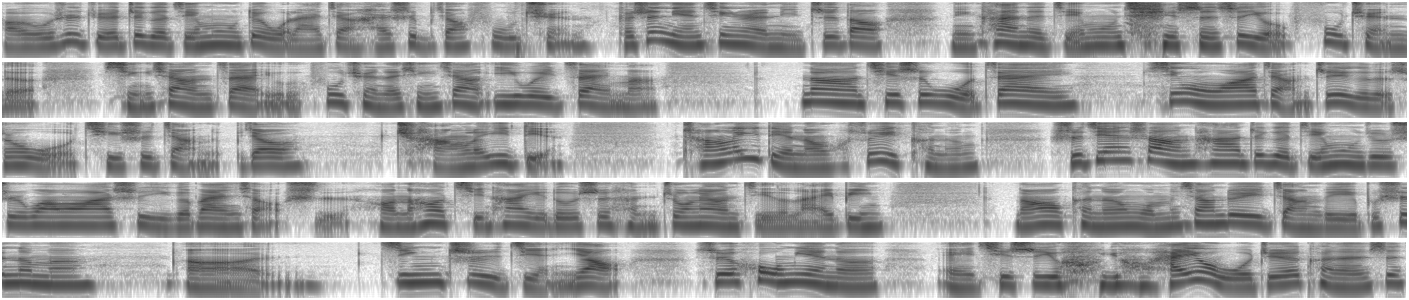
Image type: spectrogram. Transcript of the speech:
好，我是觉得这个节目对我来讲还是比较父权。可是年轻人，你知道你看的节目 其实是有父权的形象在，有父权的形象意味在吗？那其实我在新闻哇讲这个的时候，我其实讲的比较长了一点，长了一点呢，所以可能时间上，它这个节目就是哇哇哇是一个半小时，好，然后其他也都是很重量级的来宾，然后可能我们相对讲的也不是那么呃。精致简要，所以后面呢，诶，其实有 有还有，我觉得可能是，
